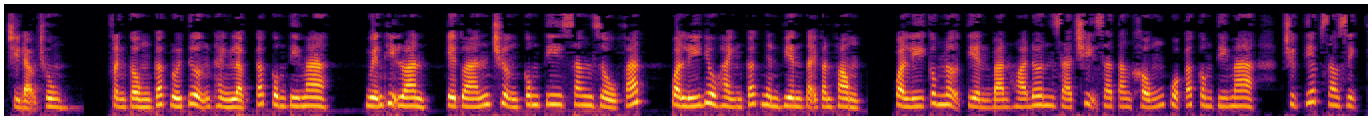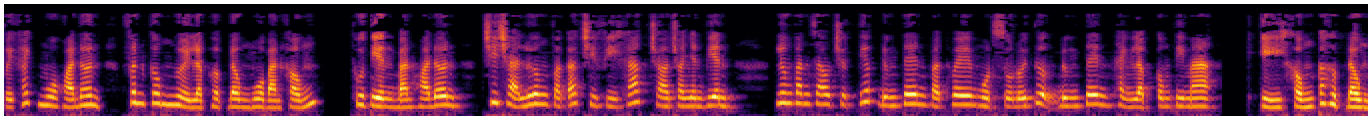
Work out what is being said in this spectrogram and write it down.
chỉ đạo chung, phân công các đối tượng thành lập các công ty ma. Nguyễn Thị Loan, kế toán trưởng công ty xăng dầu Phát, quản lý điều hành các nhân viên tại văn phòng, quản lý công nợ tiền bán hóa đơn giá trị gia tăng khống của các công ty ma, trực tiếp giao dịch với khách mua hóa đơn, phân công người lập hợp đồng mua bán khống, thu tiền bán hóa đơn, chi trả lương và các chi phí khác cho cho nhân viên. Lương Văn Giao trực tiếp đứng tên và thuê một số đối tượng đứng tên thành lập công ty ma, ký khống các hợp đồng,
